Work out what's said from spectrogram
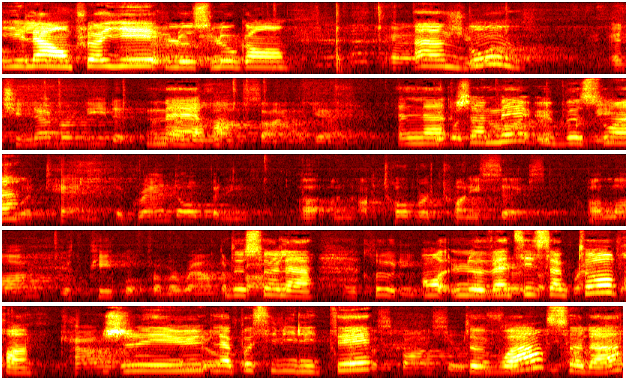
Il a employé le slogan « Un bon maire ». Elle n'a jamais eu besoin de cela. Le 26 octobre, j'ai eu la possibilité de voir cela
